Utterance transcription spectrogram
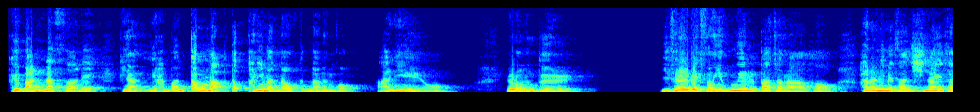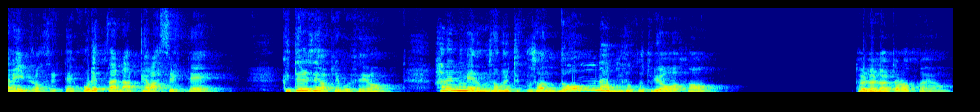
그 만났어 안에 그냥 한번 딱 막, 떡하니 만나고 끝나는 거? 아니에요. 여러분들, 이스라엘 백성이 홍해를 빠져나와서 하나님의 산 시나이산에 이르렀을 때, 호렙산 앞에 왔을 때, 그때를 생각해 보세요. 하나님의 음성을 듣고선 너무나 무섭고 두려워서 덜덜덜 떨었어요.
